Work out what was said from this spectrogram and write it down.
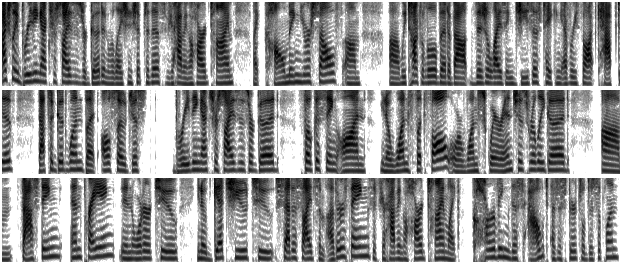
actually breathing exercises are good in relationship to this. If you're having a hard time, like calming yourself. Um, uh, we talked a little bit about visualizing Jesus taking every thought captive. That's a good one, but also just breathing exercises are good. Focusing on, you know, one footfall or one square inch is really good um, fasting and praying in order to, you know, get you to set aside some other things if you're having a hard time, like carving this out as a spiritual discipline.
